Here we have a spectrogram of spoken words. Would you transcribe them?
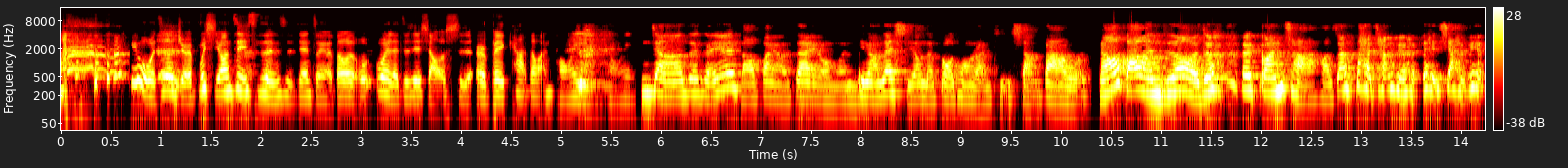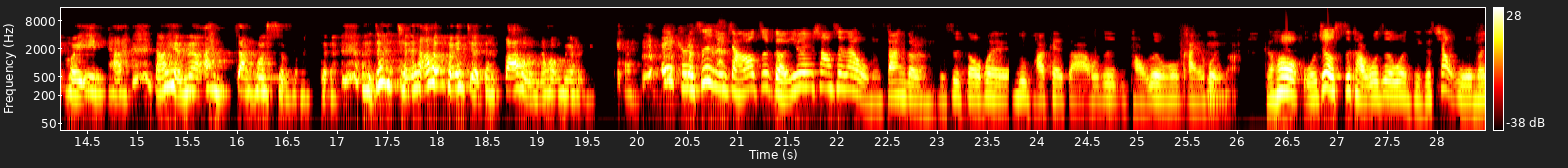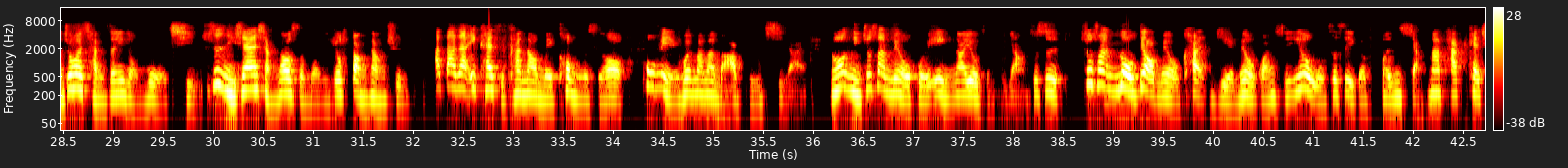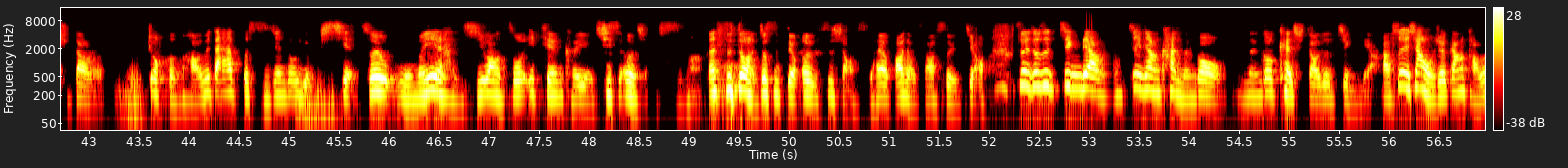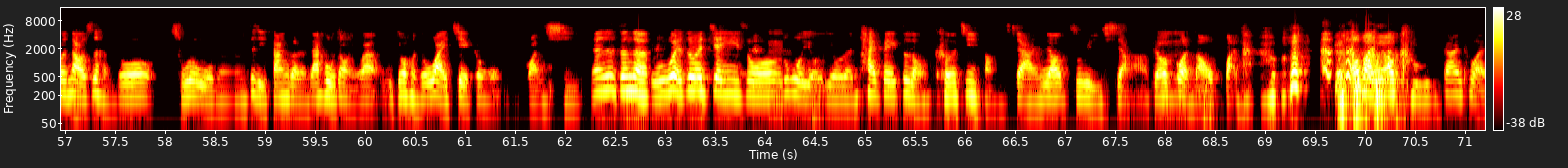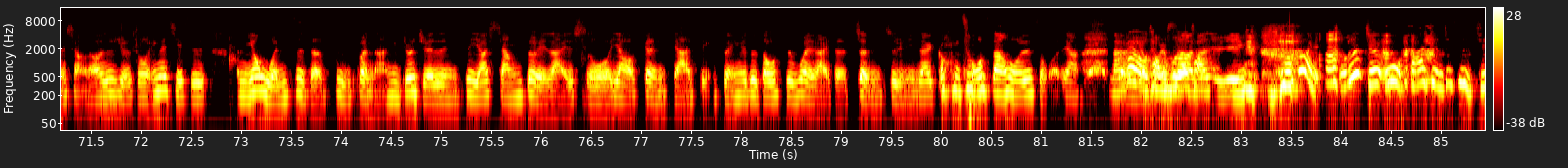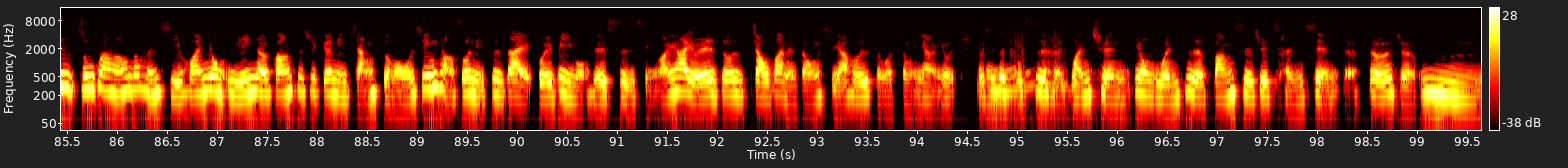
因为我真的觉得不希望自己私人时间整个都为了这些小事而被卡断。同意，同意。你讲到这个，因为老板有在我们平常在使用的沟通软体上发文，然后发文之后我就会观察，好像大家没有在下面回应他，然后也没有按赞或什么的，我就觉得他会不会觉得发文然后没有人？哎，可是你讲到这个，因为像现在我们三个人不是都会录 podcast 啊，或者讨论或开会嘛，然后我就有思考过这个问题。可是像我们就会产生一种默契，就是你现在想到什么，你就放上去。啊，大家一开始看到没空的时候，后面也会慢慢把它补起来。然后你就算没有回应，那又怎么样？就是就算漏掉没有看也没有关系，因为我这是一个分享，那他 catch 到了就很好。因为大家的时间都有限，所以我们也很希望说一天可以有七十二小时嘛。但是重点就是只有二十四小时，还有八小时要睡觉，所以就是尽量尽量看能够能够 catch 到就尽量啊。所以像我觉得刚刚讨论到的是很多，除了我们自己三个人在互动以外，有很多外界跟我们。关系，但是真的，我也是会建议说，如果有有人太被这种科技绑架，要注意一下，不要惯老板，老板你要哭。刚才突然想到，就觉得说，因为其实你用文字的部分啊，你就觉得你自己要相对来说要更加谨慎，因为这都是未来的证据。你在工作上或是怎么样，难怪我同事要传语音。对，我就觉得，我发现就是其实主管好像都很喜欢用语音的方式去跟你讲什么。我心里想说，你是在规避某些事情吗？因为他有些都是交办的东西啊，或者怎么怎么样，有有些是不适合完全用文字的方式去呈现的，所以我就觉得，嗯，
